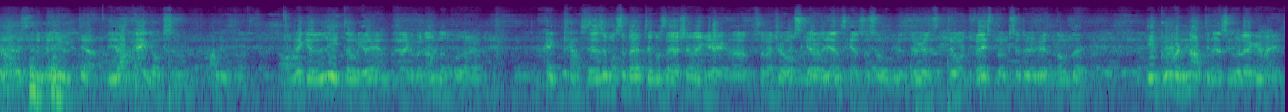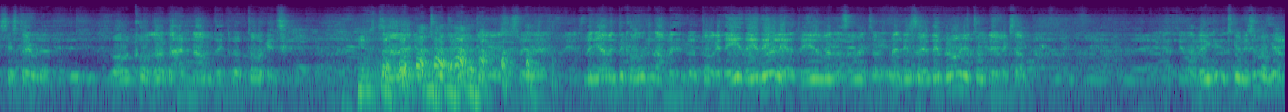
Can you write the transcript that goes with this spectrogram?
Ja, visst, de är rutiga. Vi har skägg också, allihopa. Jag tänker lite av grejen med tanke på namnet på det här. Skäggkast. Så jag måste berätta, jag måste erkänna en grej uh, som jag tror Oscar och Jens kanske såg. Du, du har inte Facebook så du vet inte om det. Igår natt innan jag skulle gå och lägga mig, sista jag gjorde, var och kollade det här namnet på upptaget. Så jag hade gjort Twitter-upptaget och så vidare. Men jag hade inte kollat namnet på upptaget. Det är det, är det ledet, vi är de enda som så. Men det är, så- det är bra att jag tog det liksom. Ja, vi, ska vi visa loggan?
